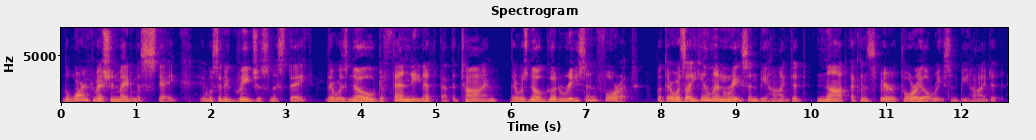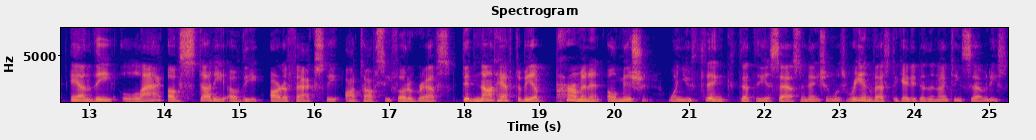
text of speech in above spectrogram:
the Warren Commission made a mistake. It was an egregious mistake. There was no defending it at the time. There was no good reason for it. But there was a human reason behind it, not a conspiratorial reason behind it. And the lack of study of the artifacts, the autopsy photographs, did not have to be a permanent omission when you think that the assassination was reinvestigated in the 1970s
